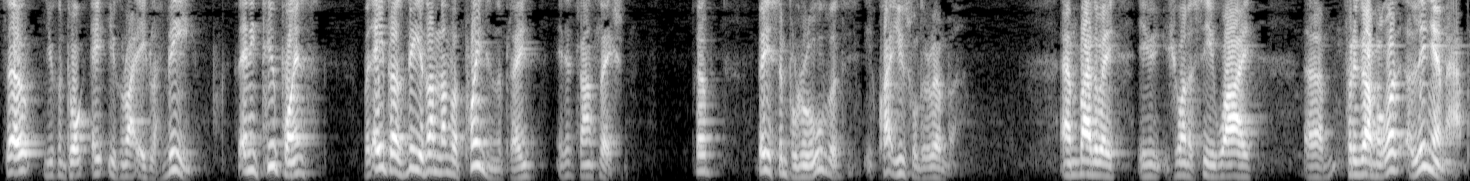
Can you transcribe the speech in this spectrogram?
So you can talk, you can write a plus b. Any two points, but a plus b is not another point in the plane, it's a translation. So very simple rule, but quite useful to remember. And by the way, if you want to see why um, for example, what a linear map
